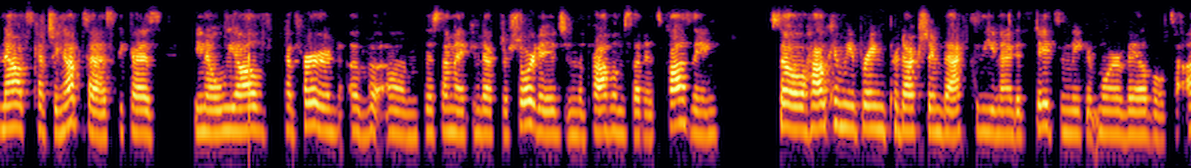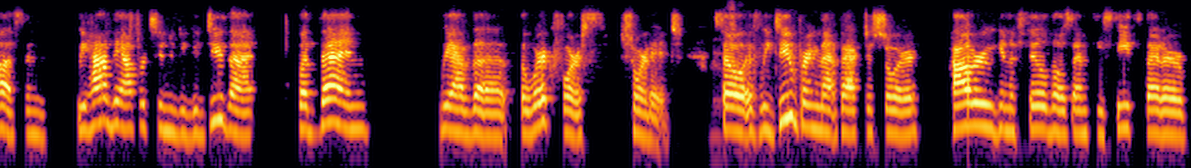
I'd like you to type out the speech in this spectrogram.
now it's catching up to us because you know we all have heard of um, the semiconductor shortage and the problems that it's causing so how can we bring production back to the united states and make it more available to us? And we have the opportunity to do that but then we have the the workforce shortage. So if we do bring that back to shore, how are we going to fill those empty seats that are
